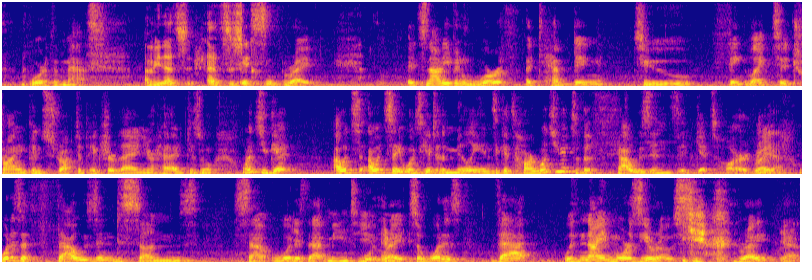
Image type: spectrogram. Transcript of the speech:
worth of mass. I mean, that's that's just It's right. It's not even worth attempting to think like to try and construct a picture of that in your head because once you get I would, I would say once you get to the millions, it gets hard. Once you get to the thousands, it gets hard, right? Yeah. What does a thousand suns sound? What does that mean to you, Well, right? So what is that with nine more zeros, Yeah. right? Yeah,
